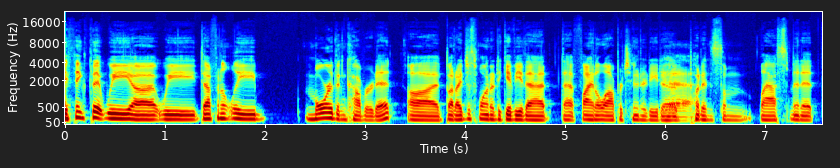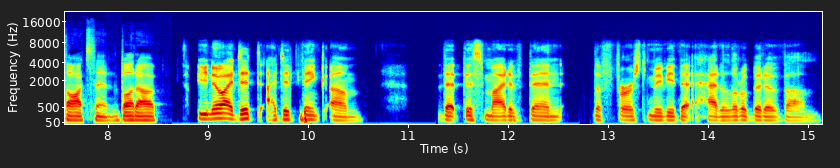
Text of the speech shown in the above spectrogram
I think that we uh we definitely more than covered it. Uh but I just wanted to give you that that final opportunity to Yeah. put in some last minute thoughts in. But uh You know, I did I did think um that this might have been the first movie that had a little bit of um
